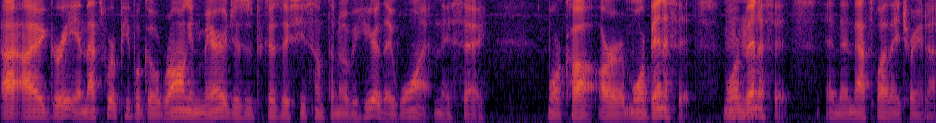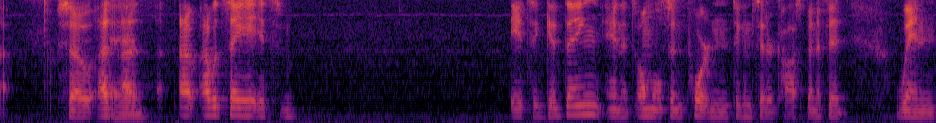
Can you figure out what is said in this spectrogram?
I, I agree, and that's where people go wrong in marriages is because they see something over here they want, and they say more cost or more benefits, more Mhm. benefits, and then that's why they trade up. So I, And- I, I, I would say it's it's a good thing, and it's almost important to consider cost benefit when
